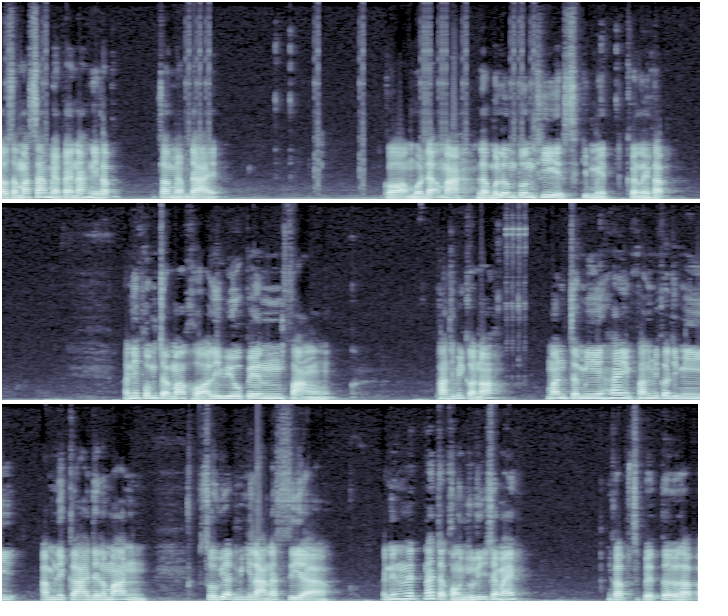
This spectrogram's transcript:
เราสามารถสร้างแมปได้นะนี่ครับสร้างแมปได้ ก็หมดแล้วมาเรามาเริ่มต้นที่สกิมเมตกันเลยครับ อันนี้ผมจะมาขอรีวิวเป็นฝั่งพันธมิตรก่อนเนาะมันจะมีให้พันธมิตรก็จะมี อเมริกาเยอรมันโซเวียตมีอิหร่านรัสเซีย อันนี้น่าจะของยูริใช่ไหมนี่ครับสเปเตอร์ครับ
